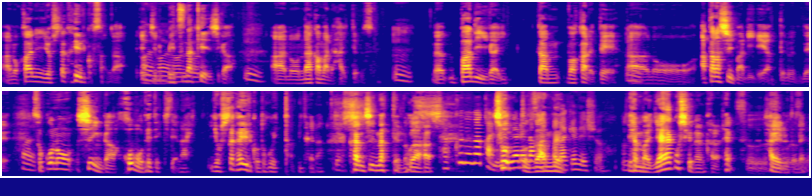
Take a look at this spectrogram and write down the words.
あの代わりに吉高由里子さんが演じる別な刑事が、うん。あの仲間で入ってるんですね。うん。バディが一旦別れて、うん。あの新しいバディでやってるんで、はい。そこのシーンがほぼ出てきてない吉高由里子どこ行った？みたいな感じになってんのが尺の中に入れられなかっただけでしょ、うんいやまあややこしくなるからね。入るとね。ね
